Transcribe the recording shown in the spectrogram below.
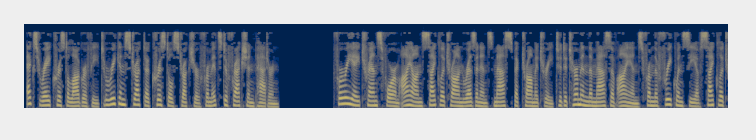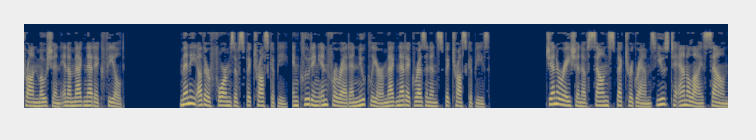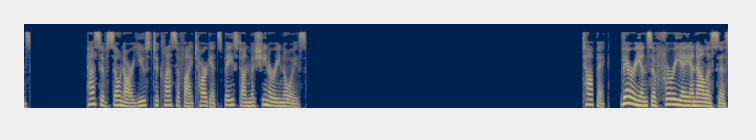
X-ray crystallography to reconstruct a crystal structure from its diffraction pattern Fourier transform ion cyclotron resonance mass spectrometry to determine the mass of ions from the frequency of cyclotron motion in a magnetic field. Many other forms of spectroscopy, including infrared and nuclear magnetic resonance spectroscopies, Generation of sound spectrograms used to analyze sounds. Passive sonar used to classify targets based on machinery noise Variants of Fourier analysis.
